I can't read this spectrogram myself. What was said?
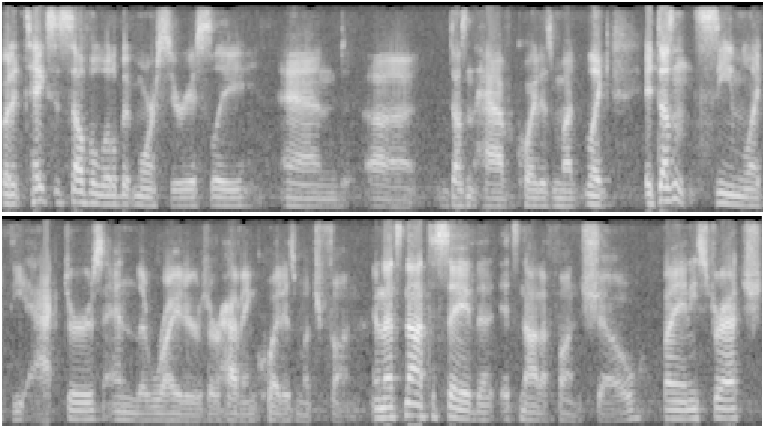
but it takes itself a little bit more seriously and uh, doesn't have quite as much like it doesn't seem like the actors and the writers are having quite as much fun. And that's not to say that it's not a fun show by any stretch.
